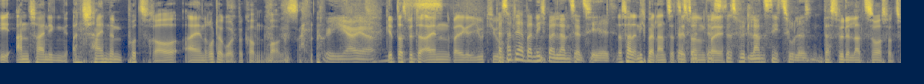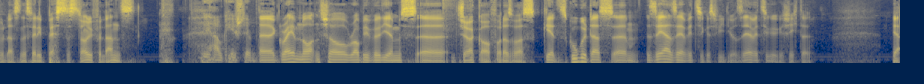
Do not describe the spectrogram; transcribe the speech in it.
eh anscheinigen, anscheinenden Putzfrau ein runtergeholt bekommt morgens. Ja, ja. Gib das bitte ein bei YouTube. Das hat er aber nicht bei Lanz erzählt. Das hat er nicht bei Lanz erzählt, Das sondern wird, das, bei. das wird Lanz nicht zulassen. Das würde Lanz sowas von zulassen. Das wäre die beste Story für Lanz. Ja, okay, stimmt. Äh, Graham Norton Show, Robbie Williams, äh, Jerk Off oder sowas. Geht, googelt das. Ähm, sehr, sehr witziges Video. Sehr witzige Geschichte. Ja,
